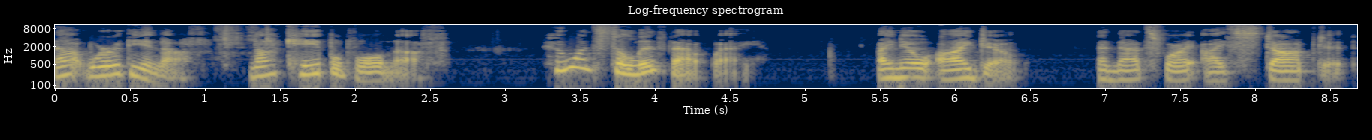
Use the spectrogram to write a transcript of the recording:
not worthy enough, not capable enough. Who wants to live that way? I know I don't. And that's why I stopped it.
